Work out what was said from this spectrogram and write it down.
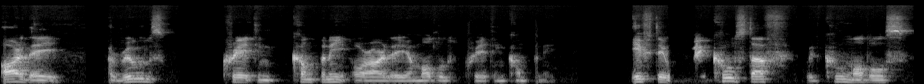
are they a rules creating company or are they a model creating company? If they make cool stuff with cool models,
